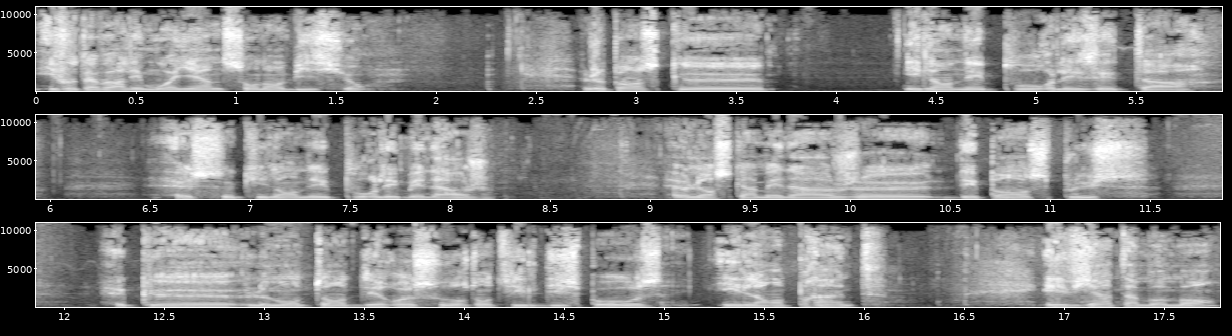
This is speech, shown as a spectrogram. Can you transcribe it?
il faut avoir les moyens de son ambition. Je pense que il en est pour les États ce qu'il en est pour les ménages. Lorsqu'un ménage dépense plus que le montant des ressources dont il dispose, il emprunte. Et vient un moment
